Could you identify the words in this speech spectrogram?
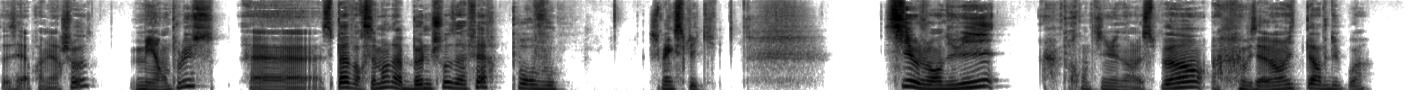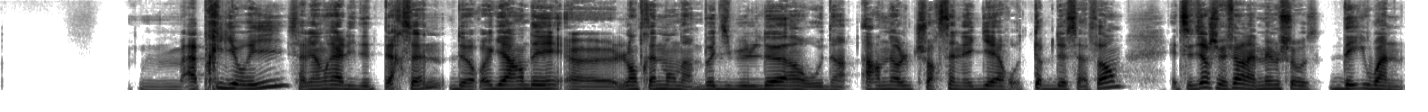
Ça, c'est la première chose. Mais en plus, euh, c'est pas forcément la bonne chose à faire pour vous. Je m'explique. Si aujourd'hui, pour continuer dans le sport, vous avez envie de perdre du poids, a priori, ça viendrait à l'idée de personne de regarder euh, l'entraînement d'un bodybuilder ou d'un Arnold Schwarzenegger au top de sa forme et de se dire je vais faire la même chose, day one.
